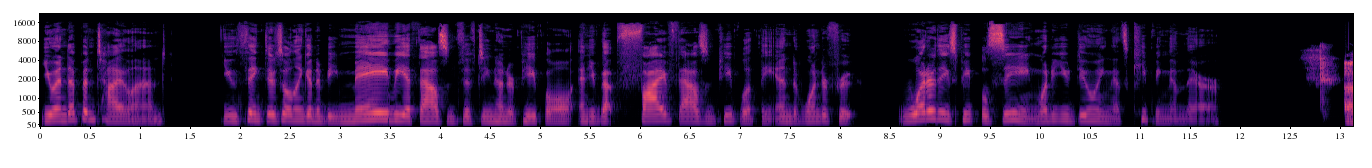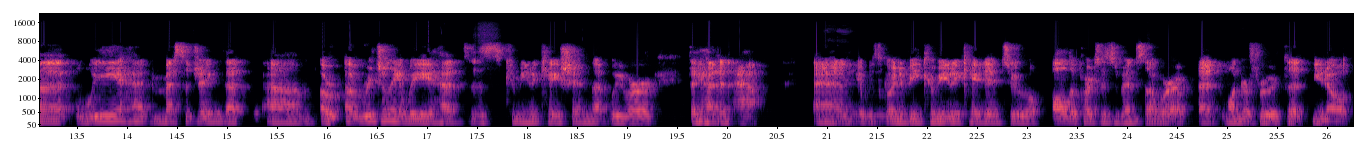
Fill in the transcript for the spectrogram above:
You end up in Thailand. You think there's only going to be maybe a thousand, fifteen hundred people, and you've got five thousand people at the end of Wonderfruit. What are these people seeing? What are you doing that's keeping them there? Uh, we had messaging that um, originally we had this communication that we were they had an app and it was going to be communicated to all the participants that were at, Wonderfruit that you know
